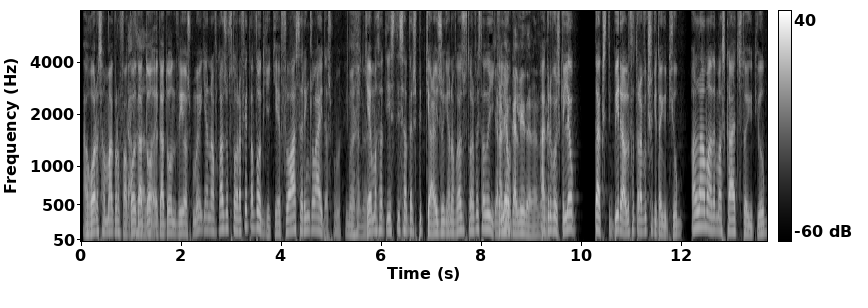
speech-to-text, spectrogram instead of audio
Αγόρασα μάκρο φακό Καθαρά. 100, 102 ας πούμε για να βγάζω φωτογραφία τα δόντια και flash ring light ας πούμε. Ναι, ναι. Και έμαθα τι στη shutter speed και ISO για να βγάζω φωτογραφίες στα δόντια. Για και να λέω, βγαίνουν καλύτερα. Ναι. Ακριβώς. Και λέω, εντάξει την πήρα, αλλά θα τραβήξω και τα YouTube. Αλλά άμα δεν μας κάτσει το YouTube,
